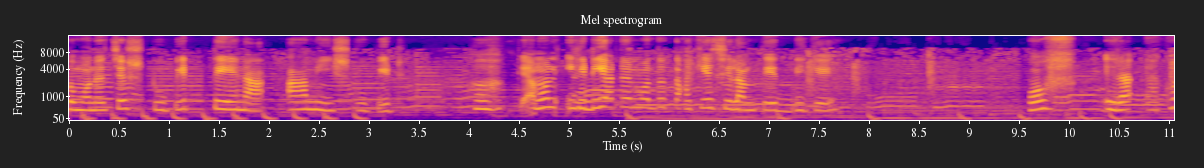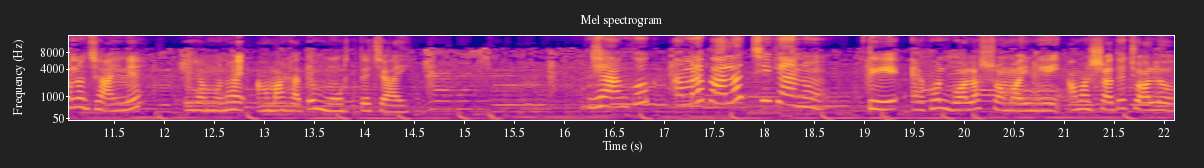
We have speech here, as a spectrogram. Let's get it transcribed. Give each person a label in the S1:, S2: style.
S1: শুধু মনে হচ্ছে স্টুপিড তে না, আমি স্টুপিড কেমন ইডিয়াটের মধ্যে তাকিয়েছিলাম তের দিকে। ও এরা এখনও যায়নি? এরা মনে হয় আমার হাতে মরতে চায়। আমরা পালাচ্ছি কেন? তে, এখন বলার সময় নেই। আমার সাথে চলো।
